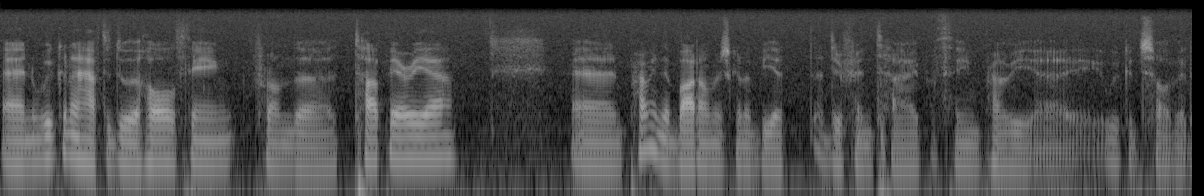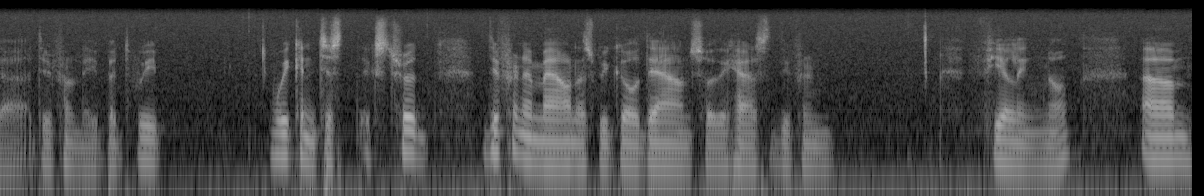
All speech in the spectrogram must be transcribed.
And we're gonna have to do the whole thing from the top area and probably the bottom is going to be a, a, different type of thing probably uh, we could solve it uh, differently but we we can just extrude different amount as we go down so it has different feeling no? Um,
